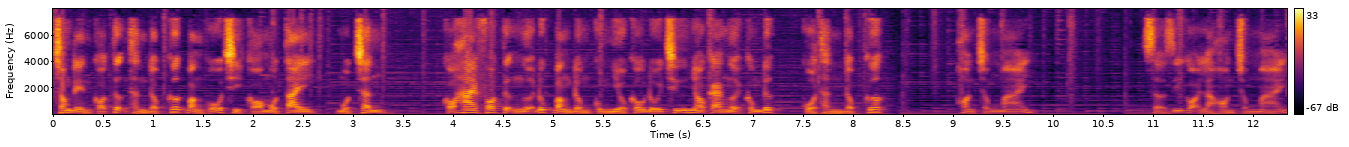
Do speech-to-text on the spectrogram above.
Trong đền có tượng thần Độc Cước bằng gỗ chỉ có một tay, một chân. Có hai pho tượng ngựa đúc bằng đồng cùng nhiều câu đối chữ nho ca ngợi công đức của thần Độc Cước. Hòn chống mái Sở dĩ gọi là hòn chống mái,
